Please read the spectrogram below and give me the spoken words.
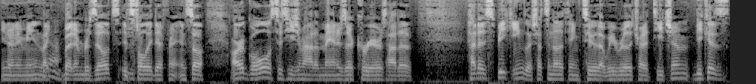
you know what I mean? Like, Yeah. but in Brazil, it's it's totally different. And so, our goal is to teach them how to manage their careers, how to how to speak English. That's another thing too that we really try to teach them because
